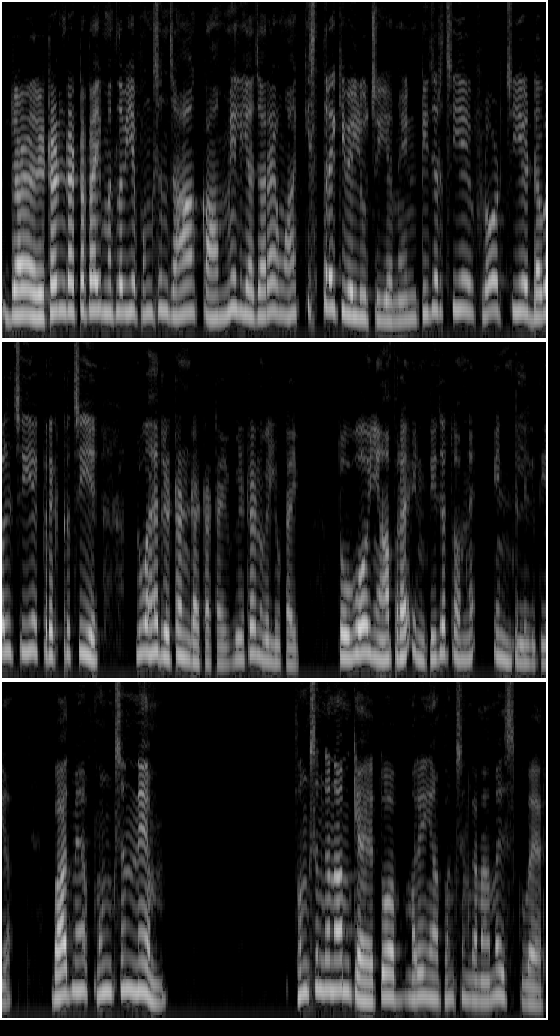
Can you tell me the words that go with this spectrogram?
रिटर्न डाटा टाइप मतलब ये फ़ंक्शन जहाँ काम में लिया जा रहा है, वहाँ किस तरह की वैल्यू चाहिए हमें? इंटीजर चाहिए फ्लोट चाहिए डबल चाहिए करेक्टर चाहिए, वो है return data type return value type तो वो यहाँ पर है इंटीजर तो हमने इंट लिख दिया। बाद में है फ़ंक्शन नेम फ़ंक्शन का नाम क्या है? तो अब हमारे यहाँ फ़ंक्शन का नाम है स्क्वायर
